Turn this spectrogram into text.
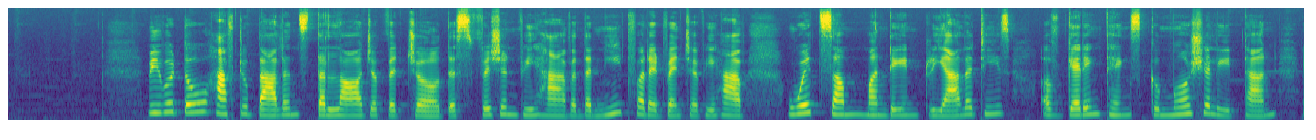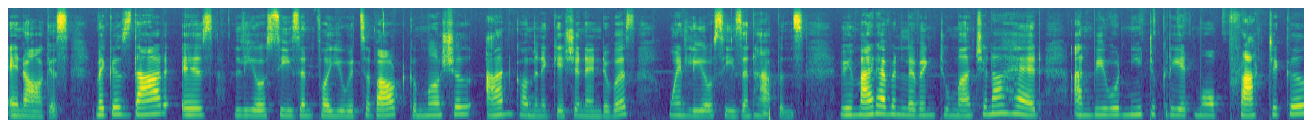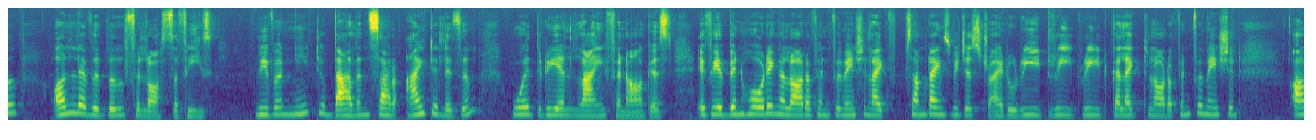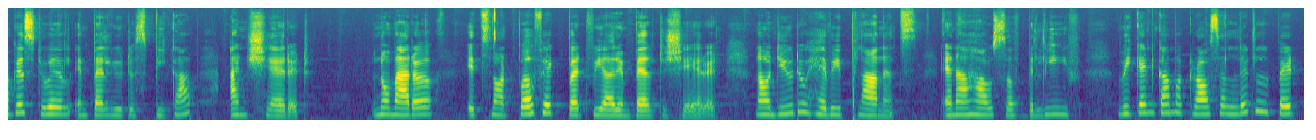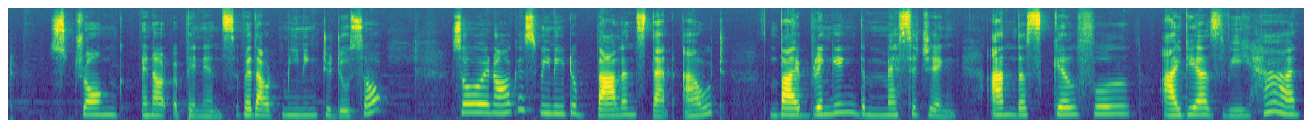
We would though have to balance the larger picture, this vision we have, and the need for adventure we have with some mundane realities of getting things commercially done in August because that is Leo season for you. It's about commercial and communication endeavors when Leo season happens. We might have been living too much in our head and we would need to create more practical or livable philosophies we will need to balance our idealism with real life in August. If we have been hoarding a lot of information, like sometimes we just try to read, read, read, collect a lot of information, August will impel you to speak up and share it. No matter it's not perfect, but we are impelled to share it. Now, due to heavy planets in our house of belief, we can come across a little bit strong in our opinions without meaning to do so so in August, we need to balance that out by bringing the messaging and the skillful ideas we had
